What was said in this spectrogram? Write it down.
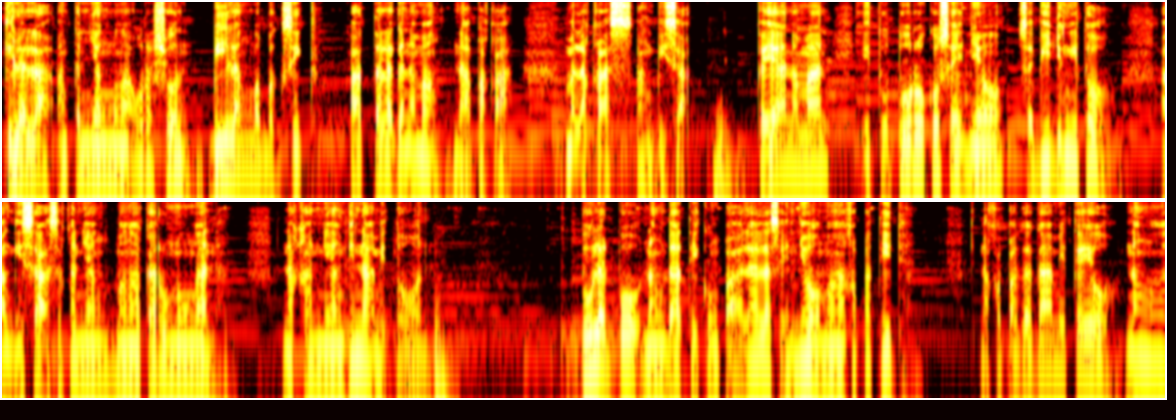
Kilala ang kanyang mga orasyon bilang mabagsik at talaga namang napaka malakas ang bisa. Kaya naman ituturo ko sa inyo sa bidyong ito ang isa sa kanyang mga karunungan na kanyang ginamit noon. Tulad po ng dati kong paalala sa inyo mga kapatid, na kapag kayo ng mga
